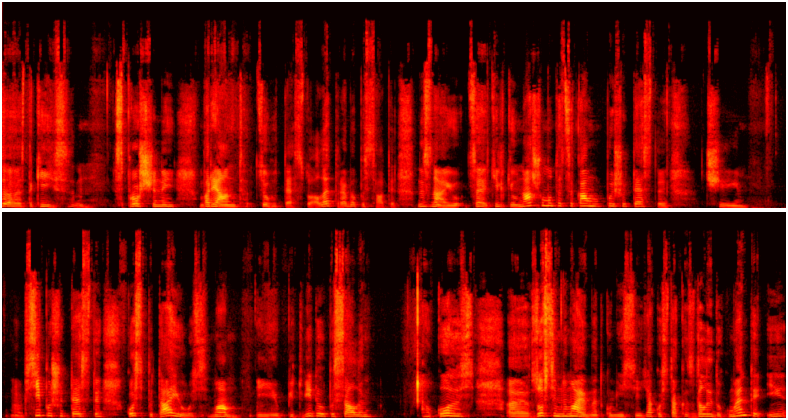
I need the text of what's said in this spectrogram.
е, такий спрощений варіант цього тесту, але треба писати. Не знаю, це тільки у нашому ТЦК пишуть тести, чи всі пишуть тести. Когось питаю, ось мам, і під відео писали. У когось е, зовсім немає медкомісії. Якось так здали документи, і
